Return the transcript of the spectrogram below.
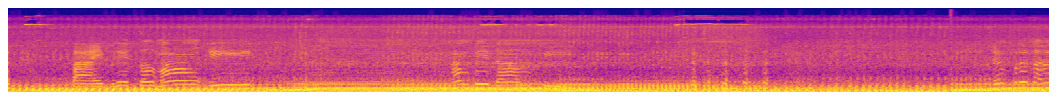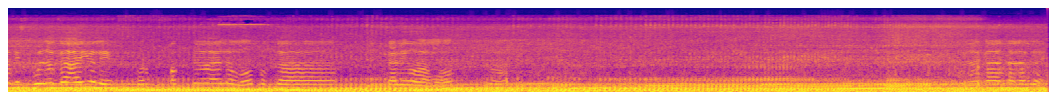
Five little monkey. Humpy Dumpy. Siyempre talagang bulaga yun eh. Pag, pagka ano mo, pagka kaliwa mo. Diba? Bulaga talaga eh.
